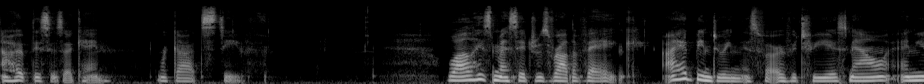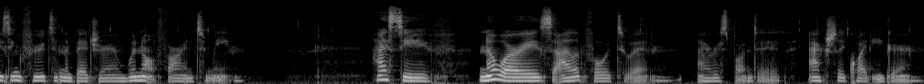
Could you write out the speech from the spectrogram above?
I hope this is okay. Regards, Steve. While his message was rather vague, I had been doing this for over two years now, and using foods in the bedroom were not foreign to me. Hi, Steve. No worries, I look forward to it, I responded, actually quite eager.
